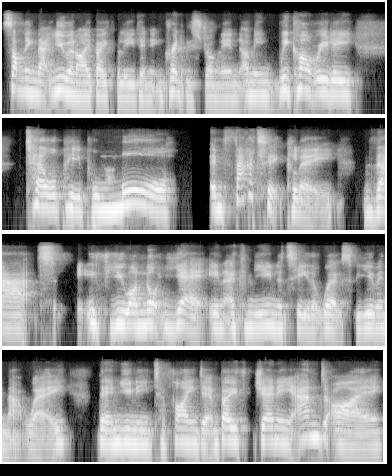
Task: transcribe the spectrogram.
something that you and I both believe in incredibly strongly. And I mean, we can't really tell people more emphatically that if you are not yet in a community that works for you in that way, then you need to find it. And both Jenny and I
